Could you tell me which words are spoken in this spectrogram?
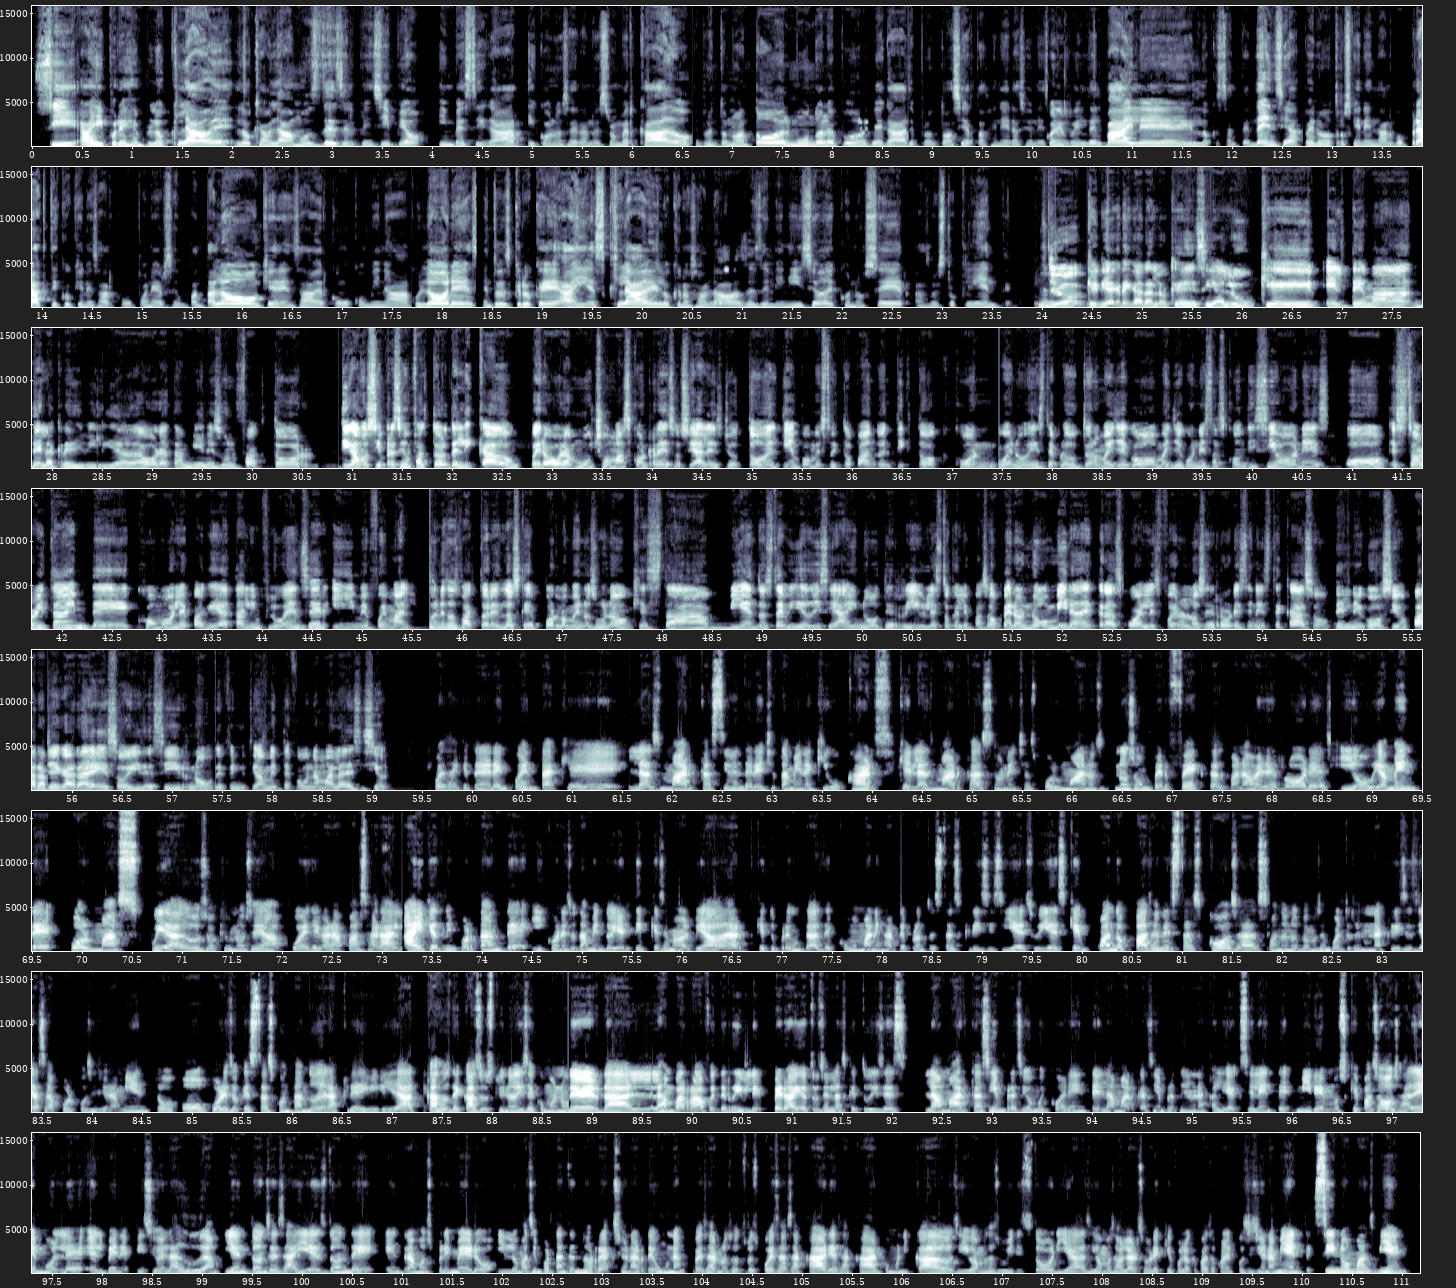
Sí, ahí por ejemplo, clave lo que hablábamos desde el principio, investigar y conocer a nuestro mercado. De pronto no a todo el mundo le puedo llegar, de pronto a ciertas generaciones con el reel del baile, lo que está en tendencia, pero otros quieren algo práctico, quieren saber cómo ponerse un pantalón, quieren saber cómo combinar colores. Entonces creo que ahí es clave lo que nos hablabas desde el inicio de conocer a nuestro cliente. Yo quería agregar a lo que decía Lu, que el tema de la credibilidad ahora también es un factor digamos, siempre ha sido un factor delicado, pero ahora mucho más con redes sociales. Yo todo el tiempo me estoy topando en TikTok con, bueno, este producto no me llegó, me llegó en estas condiciones, o story time de cómo le pagué a tal influencer y me fue mal. Son esos factores los que por lo menos uno que está viendo este video dice, ay no, terrible esto que le pasó, pero no mira detrás cuáles fueron los errores en este caso del negocio para llegar a eso y decir, no, definitivamente fue una mala decisión pues hay que tener en cuenta que las marcas tienen derecho también a equivocarse, que las marcas son hechas por humanos, no son perfectas, van a haber errores y obviamente por más cuidadoso que uno sea puede llegar a pasar algo. Ahí que es lo importante y con eso también doy el tip que se me ha olvidado dar, que tú preguntabas de cómo manejar de pronto estas crisis y eso, y es que cuando pasan estas cosas, cuando nos vemos envueltos en una crisis, ya sea por posicionamiento o por eso que estás contando de la credibilidad, casos de casos que uno dice como no, de verdad la embarrada fue terrible, pero hay otros en las que tú dices, la marca siempre ha sido muy coherente, la marca siempre tiene una calidad excelente, miremos qué pasó, o sea, démosle el beneficio de la duda. Y entonces ahí es donde entramos primero y lo más importante es no reaccionar de una, empezar nosotros pues a sacar y a sacar comunicados y vamos a subir historias y vamos a hablar sobre qué fue lo que pasó con el posicionamiento, sino más bien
